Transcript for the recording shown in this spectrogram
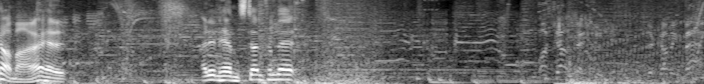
Come on. I had it. I didn't have him stunned from that. Watch out, Daisuke. They're coming back.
